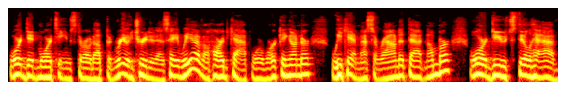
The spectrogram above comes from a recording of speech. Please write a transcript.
or did more teams throw it up and really treat it as, hey, we have a hard cap we're working under. We can't mess around at that number. Or do you still have,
